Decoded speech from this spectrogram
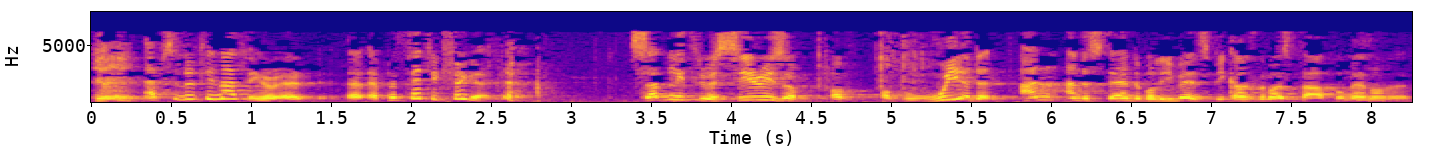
absolutely nothing, a, a, a pathetic figure, suddenly through a series of, of, of weird and ununderstandable events becomes the most powerful man on earth.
